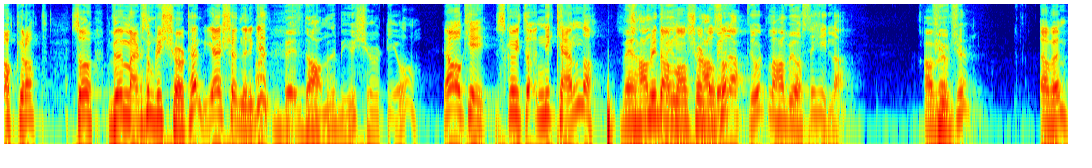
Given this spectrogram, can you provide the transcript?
akkurat. Så hvem er det som blir kjørt her? Jeg skjønner ikke. Damene blir jo kjørt, de òg. Ja, ok, Skal vi ta Nick Cannon, da? Men han, Blir damen hans kjørt han blir også? latterliggjort, men han blir også hylla. Av hvem? Future. Av hvem?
